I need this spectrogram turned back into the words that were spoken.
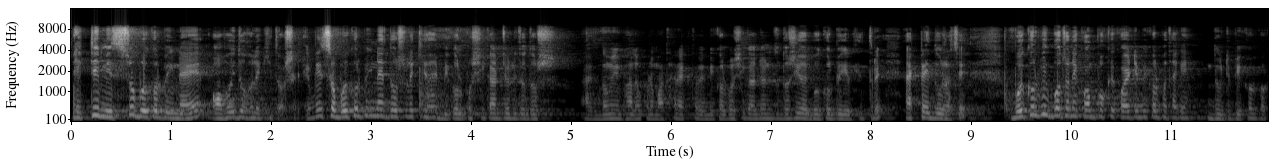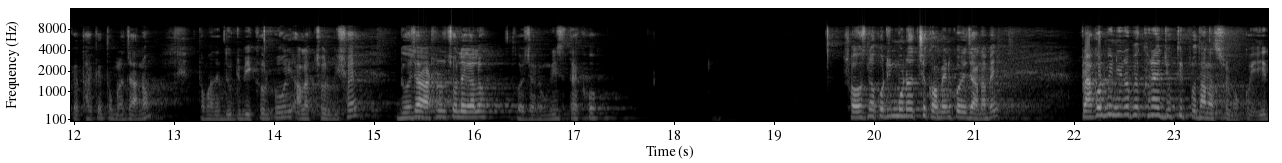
একটি মিশ্র বৈকল্পিক ন্যায় অবৈধ হলে কি দোষ? মিশ্র বৈকল্পিক ন্যায় দোষ হলে কী হয়? বিকল্প শিকারজনিত দোষ। একদমই ভালো করে মাথায় রাখতে হবে। বিকল্প শিকারজনিত দোষই হয় বৈকল্পিকের ক্ষেত্রে। একটাই দোষ আছে। বৈকল্পিক বচনে কমপক্ষে কয়টি বিকল্প থাকে? দুটি বিকল্পকে থাকে, তোমরা জানো। তোমাদের দুটি বিকল্পই আলোচ্যর বিষয়। দু হাজার আঠারো চলে গেল। দু হাজার উনিশ দেখো। সহজ না কঠিন মনে হচ্ছে? কমেন্ট করে জানাবে। প্রাকল্পিক নিরপেক্ষণের যুক্তির প্রধান আশ্রয়বাক্য এর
